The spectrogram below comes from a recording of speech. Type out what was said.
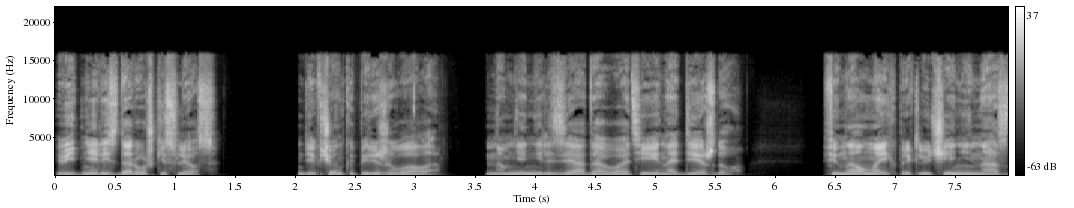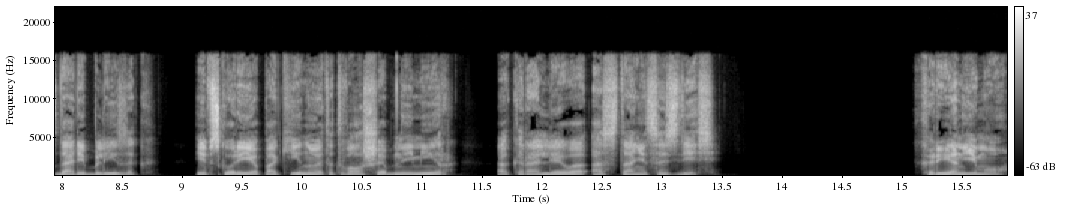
виднелись дорожки слез. Девчонка переживала, но мне нельзя давать ей надежду. Финал моих приключений на Аздаре близок, и вскоре я покину этот волшебный мир, а королева останется здесь. Хрен ему,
